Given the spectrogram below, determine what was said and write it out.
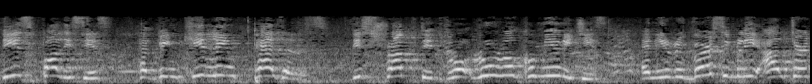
These policies have been killing peasants, disrupted rural communities and irreversibly altered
